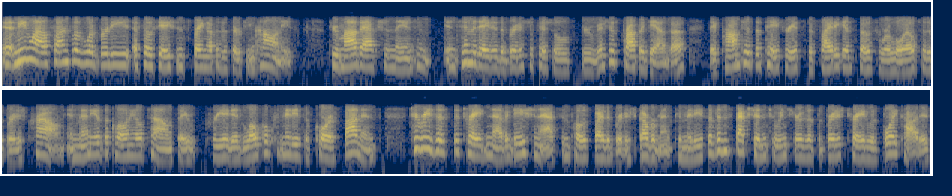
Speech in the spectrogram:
Uh, meanwhile, Sons of Liberty associations sprang up in the 13 colonies. Through mob action, they intim- intimidated the British officials through vicious propaganda. They prompted the patriots to fight against those who were loyal to the British crown. In many of the colonial towns, they created local committees of correspondence to resist the Trade and Navigation Acts imposed by the British government, committees of inspection to ensure that the British trade was boycotted,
